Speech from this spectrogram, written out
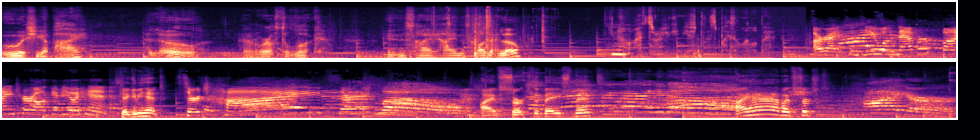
Ooh, is she up high? Hello? I don't know where else to look. In this high, high in this closet. Hello? You know, I've started to get used to this place a little bit. All right, since you will never find her, I'll give you a hint. Okay, give me a hint. Search high, search low. I've searched the basement. I have. I've searched Higher.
